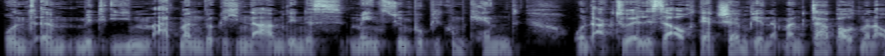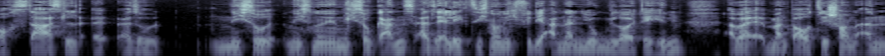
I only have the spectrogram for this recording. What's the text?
Und ähm, mit ihm hat man wirklich einen Namen, den das Mainstream-Publikum kennt. Und aktuell ist er auch der Champion. Man, klar baut man auch Stars, äh, also nicht so nicht nicht so ganz. Also er legt sich noch nicht für die anderen jungen Leute hin, aber man baut sie schon an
